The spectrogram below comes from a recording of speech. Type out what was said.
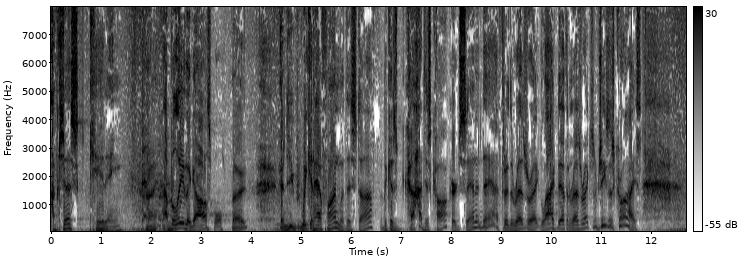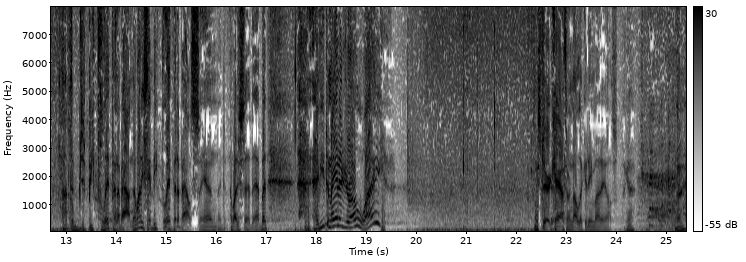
I'm just kidding. Right? I believe the gospel, right? And you, we can have fun with this stuff because God has conquered sin and death through the resurrect, life, death, and resurrection of Jesus Christ. Not to just be flippant about. Nobody said be flippant about sin. Nobody said that. But have you demanded your own way? You stare at Catherine, not look at anybody else. Okay? Right?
